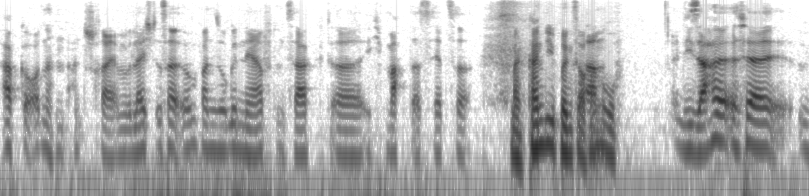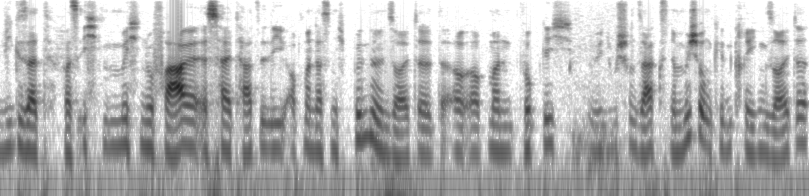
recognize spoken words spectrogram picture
Abgeordneten anschreiben. Vielleicht ist er irgendwann so genervt und sagt, äh, ich mache das jetzt. Man kann die übrigens auch anrufen die Sache ist ja, wie gesagt, was ich mich nur frage, ist halt tatsächlich, ob man das nicht bündeln sollte, ob man wirklich, wie du schon sagst, eine Mischung hinkriegen sollte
